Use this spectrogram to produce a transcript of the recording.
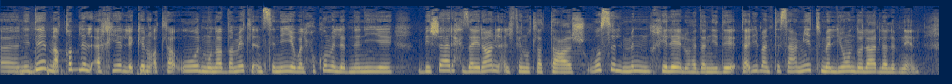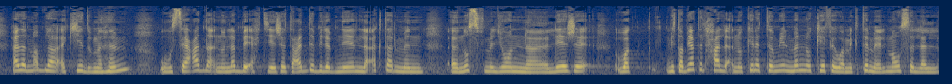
نداء ما قبل الأخير اللي كانوا أطلقوه المنظمات الإنسانية والحكومة اللبنانية بشهر حزيران 2013 وصل من خلاله هذا النداء تقريبا 900 مليون دولار للبنان. هذا المبلغ أكيد مهم وساعدنا أنه نلبي احتياجات عدة بلبنان لأكثر من نصف مليون لاجئ بطبيعة الحال لأنه كان التمويل منه كافي ومكتمل ما وصل لل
